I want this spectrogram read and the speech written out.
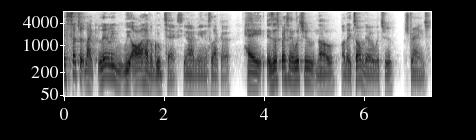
It's such a like literally we all have a group text. You know what I mean? It's like a hey, is this person with you? No. Oh, they told me they were with you. Strange.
